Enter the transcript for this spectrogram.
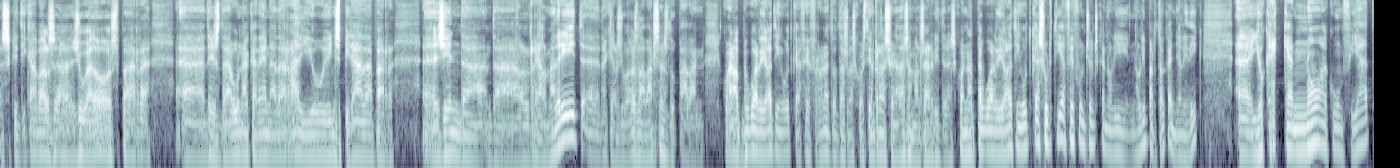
es criticava els eh, jugadors per, eh, des d'una cadena de ràdio inspirada per eh, gent de, del Real Madrid, eh, de que els jugadors del Barça es dopaven, quan el Pep Guardiola ha tingut que fer front a totes les qüestions relacionades amb els àrbitres, quan el Pep Guardiola ha tingut que sortir a fer funcions que no li, no li pertoquen, ja li dic, eh, jo crec que no ha confiat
